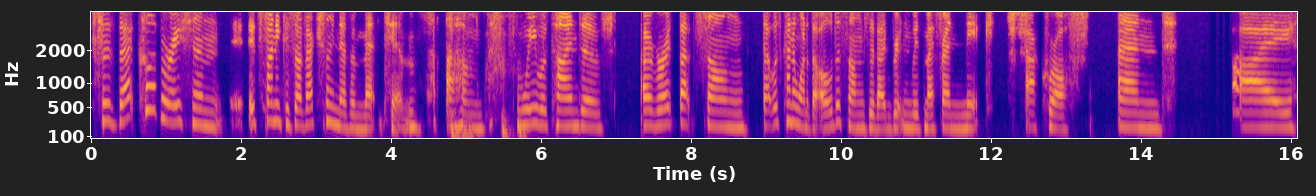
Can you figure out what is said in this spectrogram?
So that collaboration, it's funny because I've actually never met Tim. Um, we were kind of, I wrote that song. That was kind of one of the older songs that I'd written with my friend Nick Akroff, and I,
